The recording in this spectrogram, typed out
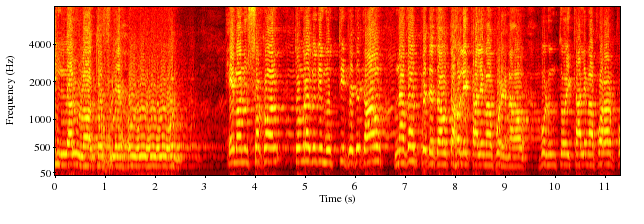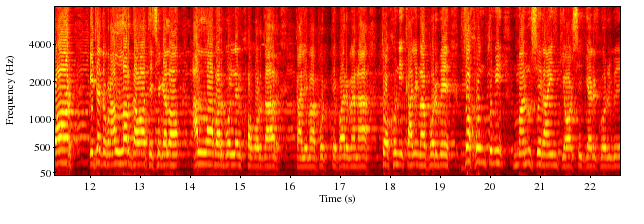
ইল্লাল্লাহ হে মানুষ সকল তোমরা যদি মুক্তি পেতে চাও নাজাদ পেতে চাও, তাহলে কালেমা পড়ে নাও। বলুন তো, ওই কালেমা পড়ার পর এটা যখন আল্লাহর দাওয়াত এসে গেল, আল্লাহ আবার বললেন, খবরদার, কালেমা পড়তে পারবে না। তখনই কালেমা পড়বে, যখন তুমি মানুষের আইনকে অস্বীকার করবে।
